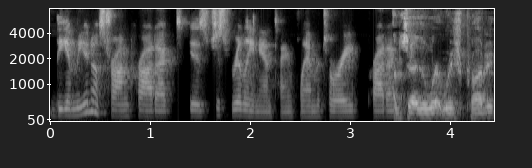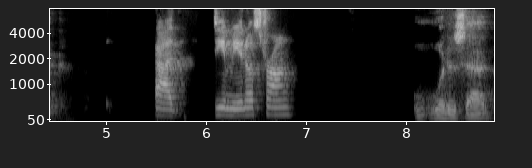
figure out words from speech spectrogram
the Immunostrong product is just really an anti inflammatory product. I'm sorry, the which product? Uh, the Immunostrong. What is that?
